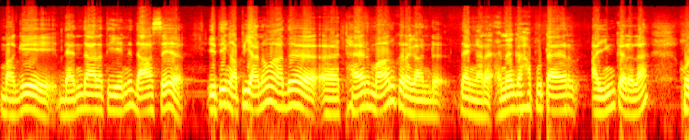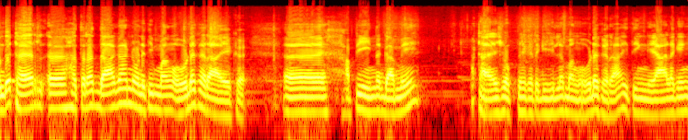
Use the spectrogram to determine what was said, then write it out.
මගේ දැන් දාලා තියෙන්නේ දාසය. ඉතින් අපි යනවා අද ටයර් මාරු කරගන්න. දැන් අර ඇන ගහපු ටයර් අයින් කරලා හොඳ ටයර් හතරක් දාගන්න ඕනේ. ඉතින් මම ඕඩර් කරා ඒක. අපි ඉන්න ගමේ ටයර් ෂොප් එකකට ගිහිල්ලා මම ඕඩර් කරා. ඉතින් එයාලගෙන්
